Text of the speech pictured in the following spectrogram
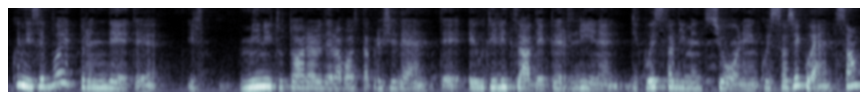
Quindi se voi prendete il mini tutorial della volta precedente e utilizzate perline di questa dimensione in questa sequenza,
